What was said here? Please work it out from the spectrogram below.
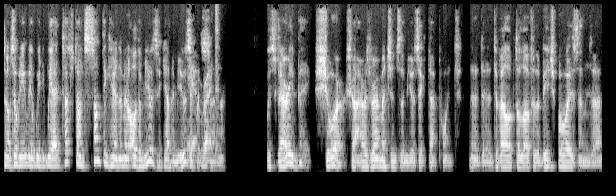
So, so we, we we had touched on something here in the middle. Oh, the music. Yeah, the music yeah, was, right. Uh, was very big. Sure, sure. I was very much into the music at that point. Uh, d- developed a love for the Beach Boys and uh,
